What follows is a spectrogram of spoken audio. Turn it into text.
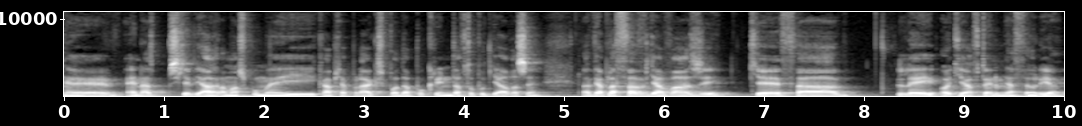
ε, ένα σχεδιάγραμμα, ας πούμε, ή κάποια πράξη που ανταποκρίνεται αυτό που διάβασε. Δηλαδή, απλά θα διαβάζει και θα λέει: OK, αυτό είναι μια θεωρία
